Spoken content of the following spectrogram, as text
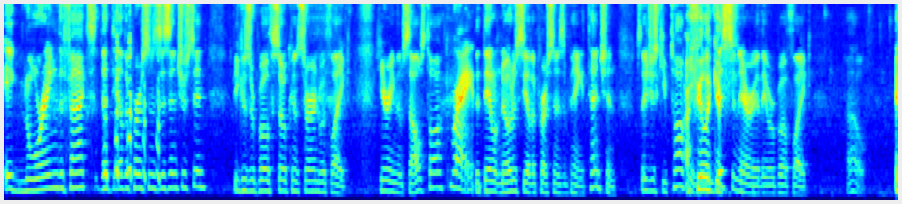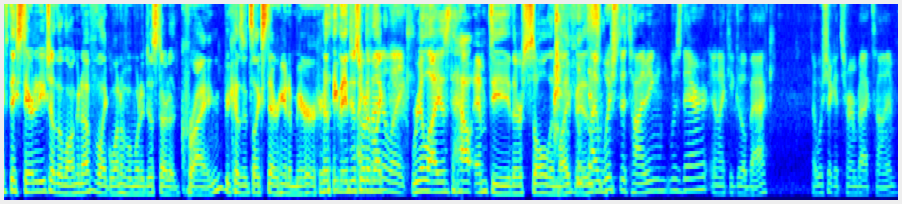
ignoring the fact that the other person is disinterested because they're both so concerned with like hearing themselves talk Right. that they don't notice the other person isn't paying attention, so they just keep talking. I feel But like in this if- scenario they were both like, "Oh, if they stared at each other long enough, like one of them would have just started crying because it's like staring in a mirror. like they just I would have like, kinda like- realized how empty their soul and life is. I wish the timing was there and I could go back. I wish I could turn back time.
